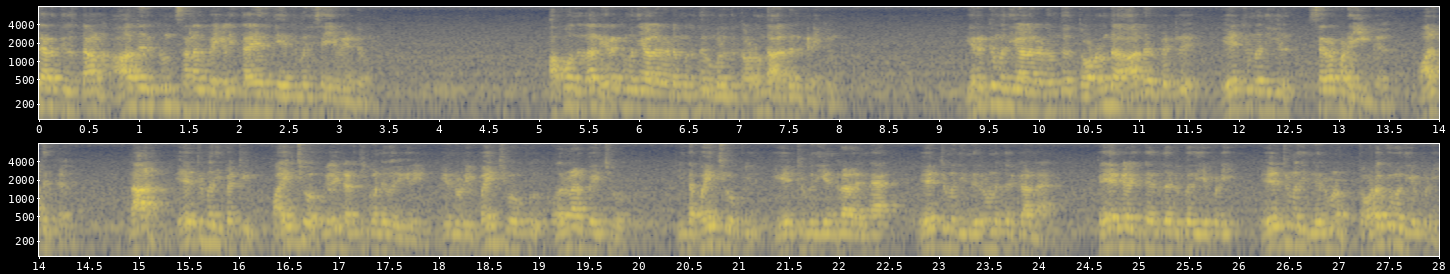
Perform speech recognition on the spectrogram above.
தரத்தில் தான் ஆர்டருக்கும் சணல் பைகளை தயாரித்து ஏற்றுமதி செய்ய வேண்டும். அப்போதுதான் இறக்குமதியாளரிடமிருந்து உங்களுக்கு தொடர்ந்து ஆர்டர் கிடைக்கும். இறக்குமதியாளரிடமிருந்து தொடர்ந்து ஆர்டர் பெற்று ஏற்றுமதியில் சிறப்படையுங்கள். வாழ்த்துக்கள். நான் ஏற்றுமதி பற்றி பயிற்சி வகுப்புகளை நடத்தி கொண்டு வருகிறேன். என்னுடைய பயிற்சி வகுப்பு ஒரு நாள் பயிற்சி வகுப்பு. இந்த பயிற்சி வகுப்பில் ஏற்றுமதி என்றால் என்ன? ஏற்றுமதி நிறுவனத்திற்கான பெயர்களை தேர்ந்தெடுப்பது எப்படி? ஏற்றுமதி நிறுவனம் தொடங்குவது எப்படி?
